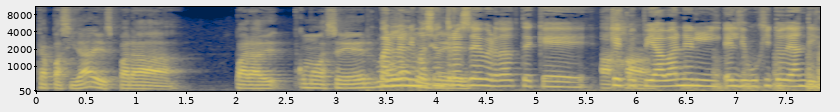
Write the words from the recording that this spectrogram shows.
capacidades para, para como hacer... Para la animación de- 3D, ¿verdad? De que, que copiaban el, el dibujito de Andy.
